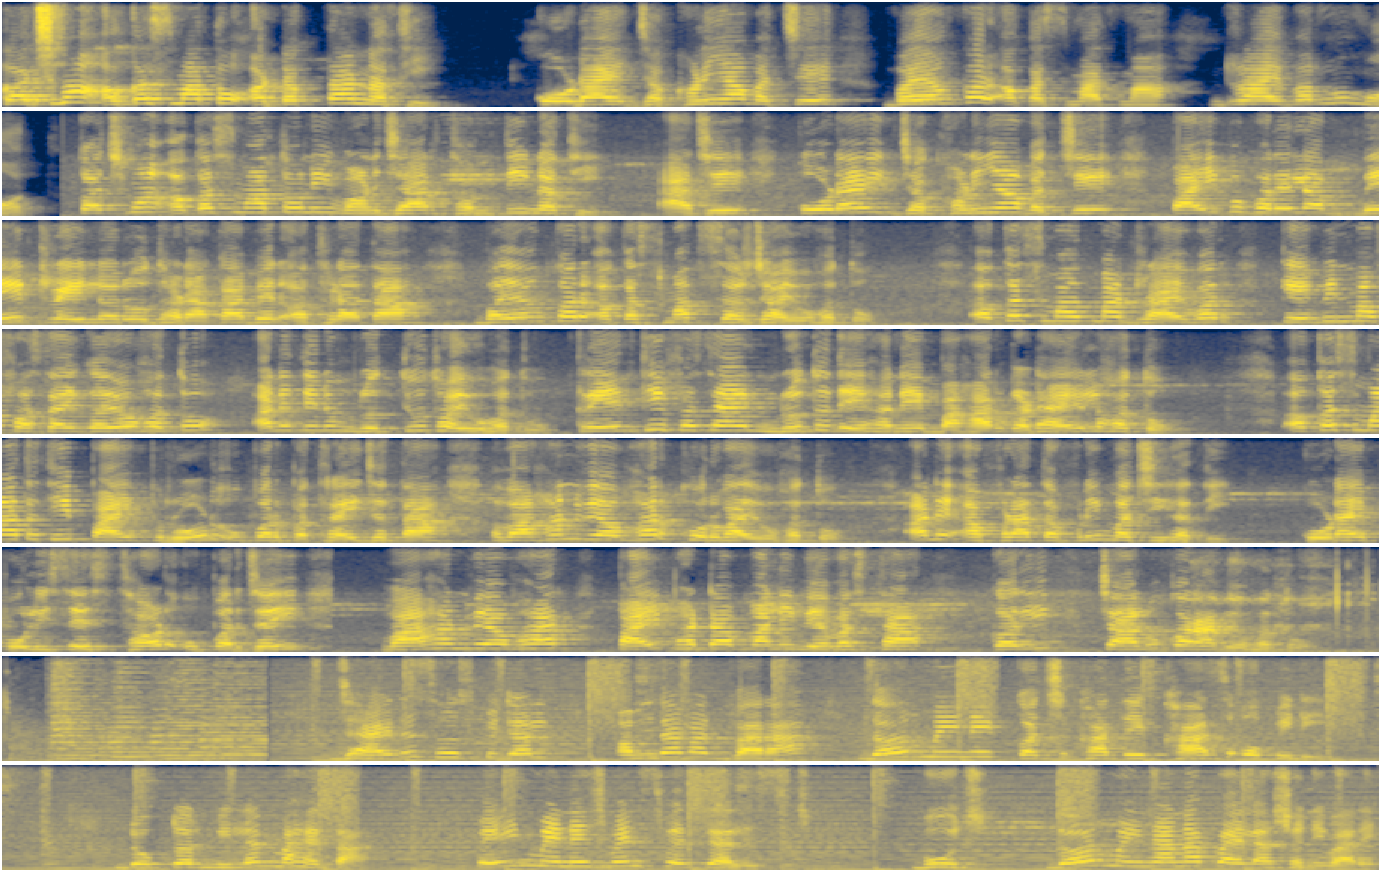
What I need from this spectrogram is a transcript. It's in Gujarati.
કચ્છમાં અકસ્માતો અટકતા નથી. કોડાય જખણિયા વચ્ચે ભયંકર અકસ્માતમાં ડ્રાઈવરનું મોત. કચ્છમાં અકસ્માતોની વણઝાર થમતી નથી. આજે કોડાઈ, જખણિયા વચ્ચે પાઇપ ભરેલા બે ટ્રેલરો ધડાકાભેર અથડાતા ભયંકર અકસ્માત સર્જાયો હતો. અકસ્માતમાં ડ્રાઈવર કેબિનમાં ફસાઈ ગયો હતો અને તેનું મૃત્યુ થયું હતું. ક્રેનથી ફસાયેલ મૃતદેહને બહાર કઢાયેલ હતો. અકસ્માતથી પાઇપ રોડ ઉપર પથરાઈ જતા વાહન વ્યવહાર ખોરવાયો હતો અને અફડાતફડી મચી હતી. કોડાઈ પોલીસે સ્થળ ઉપર જઈ વાહન વ્યવહાર પાઇપ હટાવવાની વ્યવસ્થા કરી ચાલુ કરાવ્યો હતો. ઝાયડસ હોસ્પિટલ અમદાવાદ દ્વારા દર મહિને કચ્છ ખાતે ખાસ OPD. Doctor Milan Mehta, pain management specialist. Bhuj, દર મહિનાના પહેલા શનિવારે.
